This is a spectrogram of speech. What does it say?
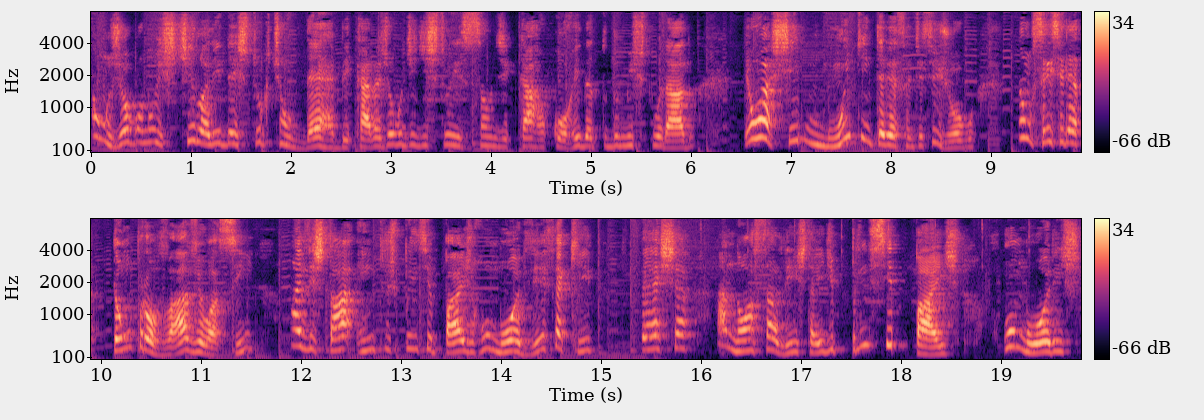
é um jogo no estilo ali Destruction Derby, cara, jogo de destruição de carro, corrida, tudo misturado. Eu achei muito interessante esse jogo. Não sei se ele é tão provável assim, mas está entre os principais rumores. E esse aqui fecha a nossa lista aí de principais rumores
